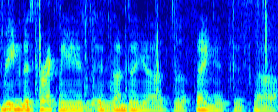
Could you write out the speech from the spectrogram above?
reading this correctly, is, is under uh, the thing, it's, it's, uh,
